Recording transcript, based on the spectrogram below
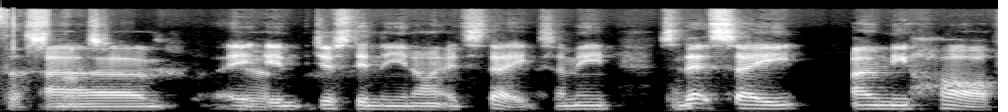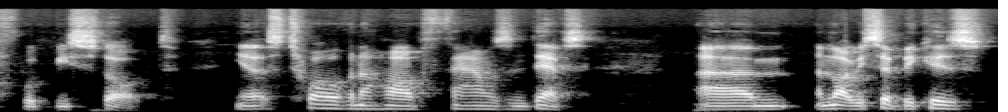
That's um, yeah. in, just in the United States. I mean, so let's say only half would be stopped. You know, that's twelve and a half thousand deaths. Um, and like we said, because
